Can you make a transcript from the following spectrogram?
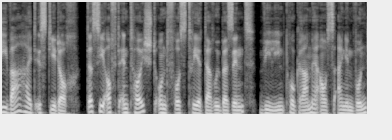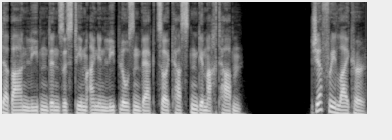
Die Wahrheit ist jedoch, dass sie oft enttäuscht und frustriert darüber sind, wie Lean-Programme aus einem wunderbaren lebenden System einen leblosen Werkzeugkasten gemacht haben. Jeffrey Liker,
